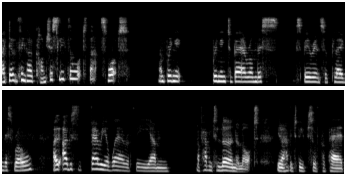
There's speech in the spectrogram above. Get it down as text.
I don't think I consciously thought that's what I'm bringing bringing to bear on this experience of playing this role. I, I was very aware of the um, of having to learn a lot. You know, having to be sort of prepared.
